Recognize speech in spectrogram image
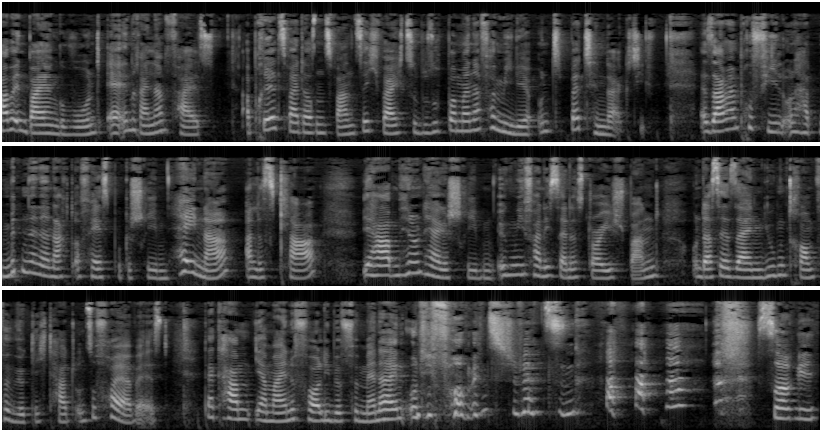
habe in Bayern gewohnt, er in Rheinland-Pfalz. April 2020 war ich zu Besuch bei meiner Familie und bei Tinder aktiv. Er sah mein Profil und hat mitten in der Nacht auf Facebook geschrieben, hey na, alles klar? Wir haben hin und her geschrieben. Irgendwie fand ich seine Story spannend und dass er seinen Jugendtraum verwirklicht hat und zur Feuerwehr ist. Da kam ja meine Vorliebe für Männer in Uniform ins Schwitzen. Sorry.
